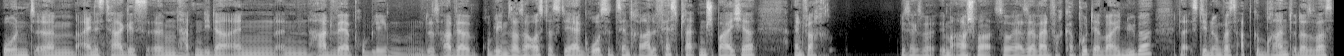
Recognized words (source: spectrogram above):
Und ähm, eines Tages ähm, hatten die da ein, ein Hardware-Problem. Das Hardware-Problem sah so aus, dass der große zentrale Festplattenspeicher einfach ich sag's mal, im Arsch war. So, also er war einfach kaputt, er war hinüber, da ist denen irgendwas abgebrannt oder sowas.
